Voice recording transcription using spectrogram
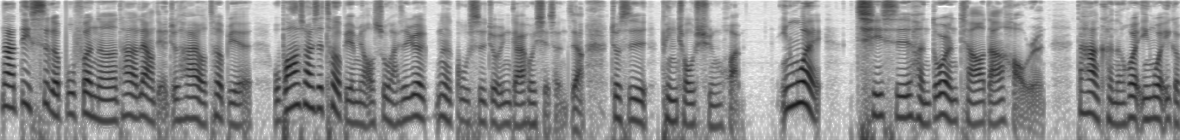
那第四个部分呢？它的亮点就是它有特别，我不知道算是特别描述，还是因为那个故事就应该会写成这样，就是贫穷循环。因为其实很多人想要当好人，但他可能会因为一个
